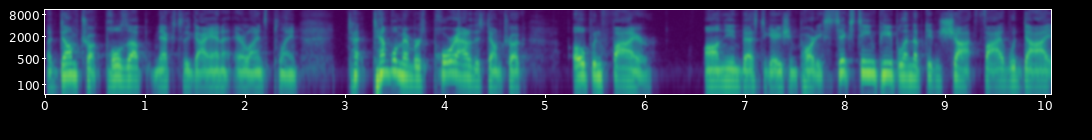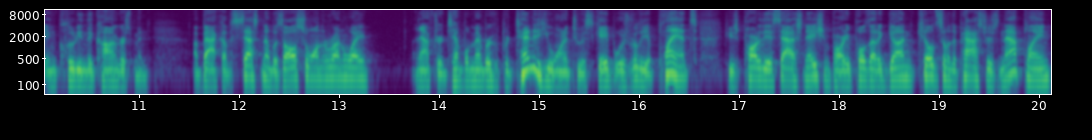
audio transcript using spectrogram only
a dump truck pulls up next to the Guyana Airlines plane. T- Temple members pour out of this dump truck, open fire on the investigation party. 16 people end up getting shot, five would die, including the congressman. A backup Cessna was also on the runway. And after a temple member who pretended he wanted to escape, it was really a plant. He was part of the assassination party, pulls out a gun, killed some of the passengers in that plane.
